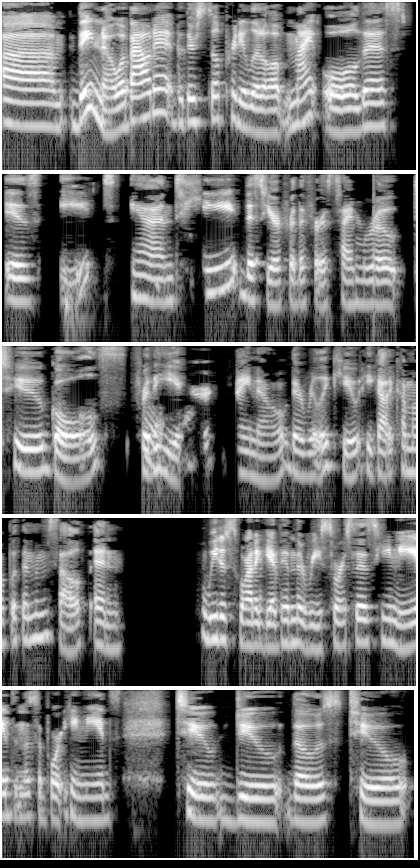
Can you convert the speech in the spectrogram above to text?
um, they know about it, but they're still pretty little. My oldest is eight, and he this year for the first time wrote two goals for the year. I know they're really cute. He got to come up with them himself, and we just want to give him the resources he needs and the support he needs to do those two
